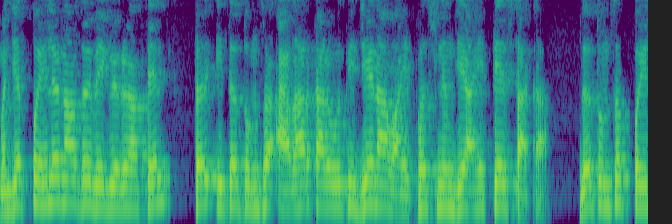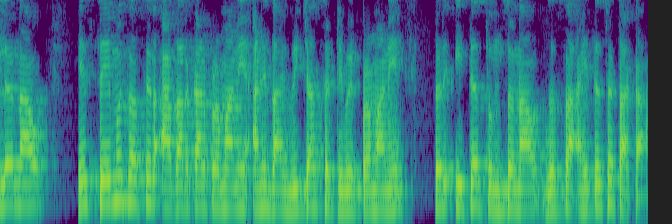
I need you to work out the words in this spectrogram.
म्हणजे पहिलं नाव जर वेगवेगळं असेल तर इथं तुमचं आधार कार्डवरती जे नाव आहे फर्स्ट नेम जे आहे तेच टाका. जर तुमचं पहिलं नाव हे सेमच असेल आधार कार्ड प्रमाणे आणि दहावीच्या सर्टिफिकेट प्रमाणे तर इथं तुमचं नाव जसं आहे तसं टाका.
